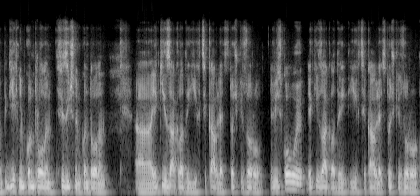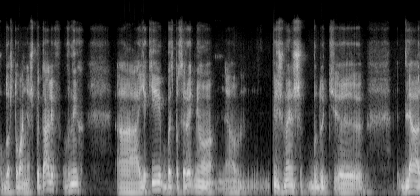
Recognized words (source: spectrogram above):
е, під їхнім контролем, фізичним контролем, е, які заклади їх цікавлять з точки зору військової, які заклади їх цікавлять з точки зору облаштування шпиталів в них, е, які безпосередньо е, більш-менш будуть. Е, для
